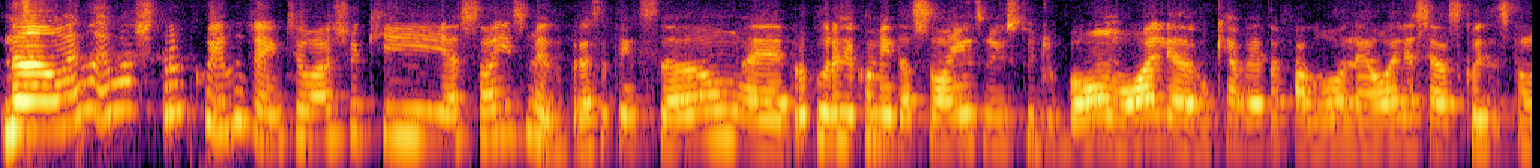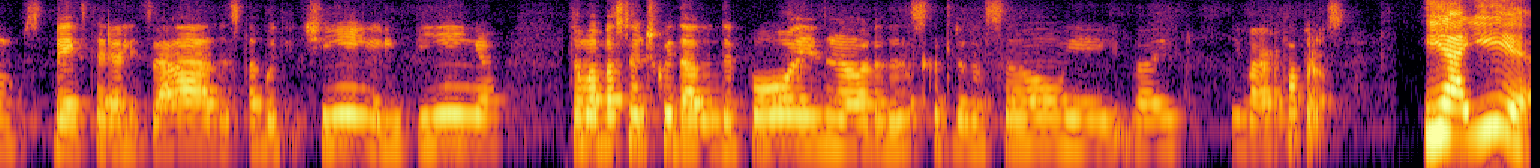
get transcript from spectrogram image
não, eu, eu, acho tranquilo, gente. Eu acho que é só isso mesmo. Presta atenção, é, procura recomendações no estúdio bom, olha o que a Beta falou, né? Olha se as coisas estão bem esterilizadas, está bonitinho, limpinho. Toma bastante cuidado depois, na hora da cicatrização e vai e vai para a próxima. E aí,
